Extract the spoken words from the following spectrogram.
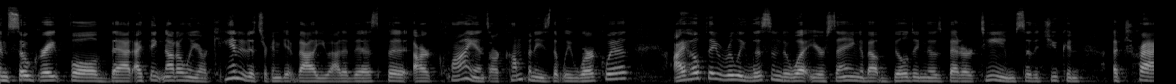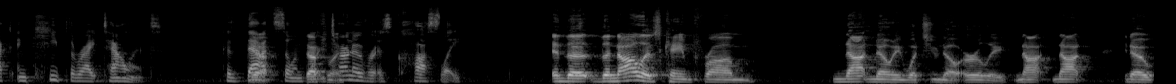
am so grateful that I think not only our candidates are going to get value out of this, but our clients, our companies that we work with, I hope they really listen to what you're saying about building those better teams so that you can attract and keep the right talent. Because that's yeah, so important. Definitely. Turnover is costly and the the knowledge came from not knowing what you know early not not you know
